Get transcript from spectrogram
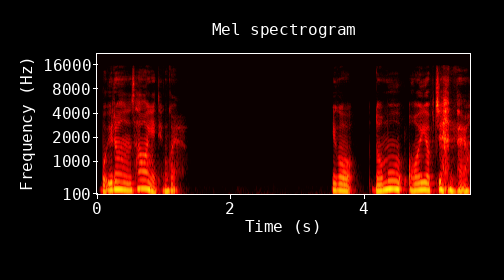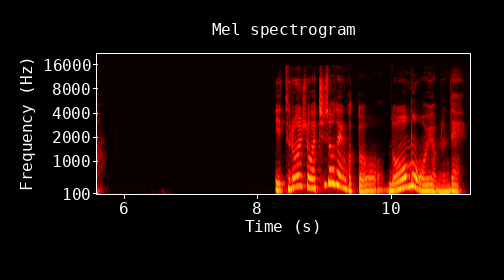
뭐 이런 상황이 된 거예요. 이거 너무 어이없지 않나요? 이 드론 쇼가 취소된 것도 너무 어이없는데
